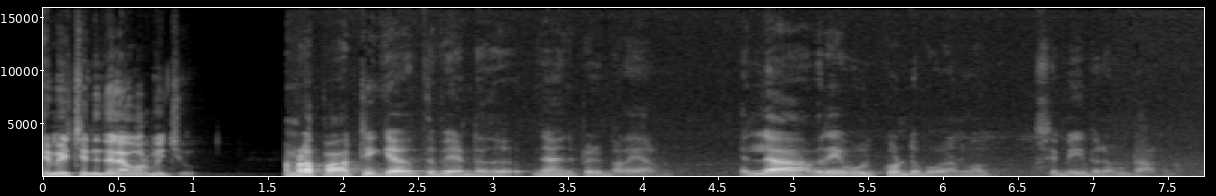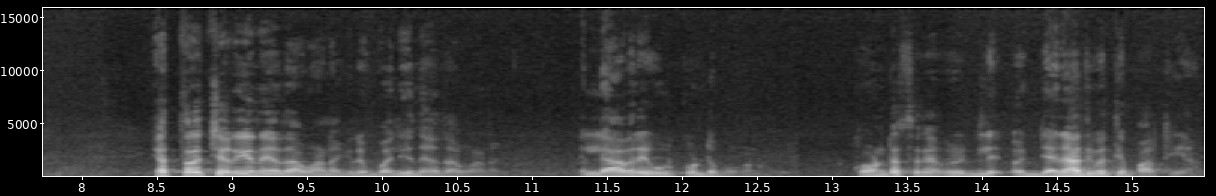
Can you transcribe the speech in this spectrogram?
രമേശ് ചെന്നിത്തല ഓർമ്മിച്ചു. നമ്മുടെ പാർട്ടിക്കകത്ത് വേണ്ടത് ഞാൻ ഇപ്പോഴും പറയാറുണ്ട്. എല്ലാവരെയും ഉൾക്കൊണ്ടു പോകാനുള്ള സമീപനം ഉണ്ടാകണം. എത്ര ചെറിയ നേതാവാണെങ്കിലും വലിയ നേതാവാണെങ്കിലും എല്ലാവരെയും ഉൾക്കൊണ്ടു പോകണം കോൺഗ്രസ്സിന് ജനാധിപത്യ പാർട്ടിയാണ്.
